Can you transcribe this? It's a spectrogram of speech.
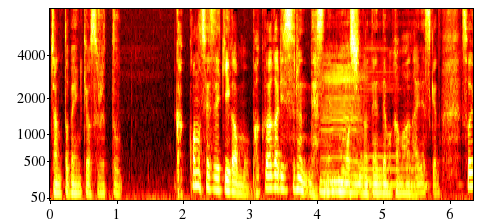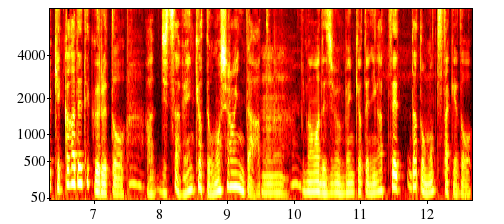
ちゃんと勉強すると、学校の成績がもう爆上がりするんですね。うん。模試の点でも構わないですけど、そういう結果が出てくると、あ、実は勉強って面白いんだと、うん。今まで自分勉強って苦手だと思ってたけど、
